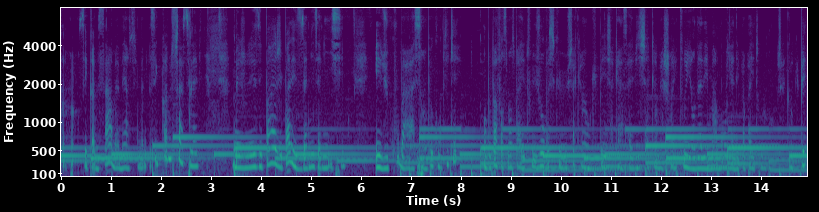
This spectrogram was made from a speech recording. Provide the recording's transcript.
c'est comme ça, ma mère, c'est comme ça, c'est la vie. Mais je ne les ai pas, j'ai pas des amis amis ici. Et du coup, bah, c'est un peu compliqué. On peut pas forcément se parler tous les jours parce que chacun est occupé, chacun a sa vie, chacun machin et tout. Il y en a des mamans, il y a des papas et tout, chacun occupé.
